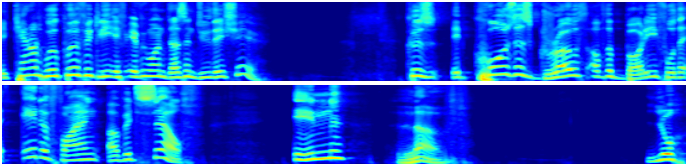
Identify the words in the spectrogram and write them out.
It cannot work perfectly if everyone doesn't do their share because it causes growth of the body for the edifying of itself in love. Yo,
